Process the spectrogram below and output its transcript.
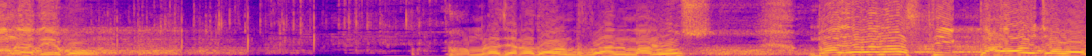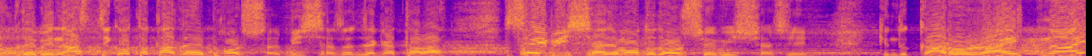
আমরা দেব। আমরা যারা ধর্মপ্রাণ মানুষ বা যারা নাস্তিক, তারাও জবাব দেবে। নাস্তিকতা তাদের ভরসা, বিশ্বাসের জায়গায় তারা সেই বিশ্বাসের মতদর্শে বিশ্বাসী। কিন্তু কারোর রাইট নাই,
